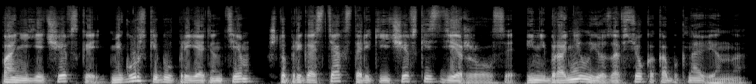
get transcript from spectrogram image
Пане Ячевской Мигурский был приятен тем, что при гостях старик Ячевский сдерживался и не бронил ее за все как обыкновенно.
